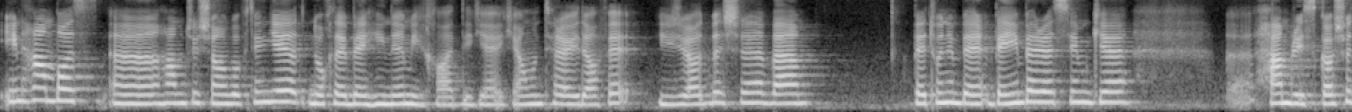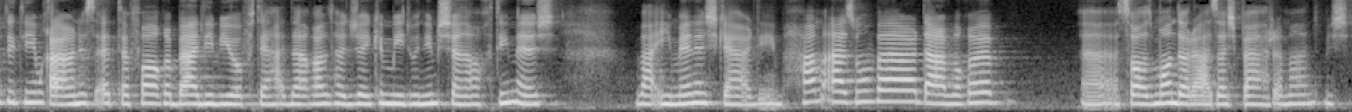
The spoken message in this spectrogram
این هم باز همونجور شما گفتین یه نقطه بهینه می‌خواد دیگه که اون trade-off ایجاد بشه و بتونیم به این برسیم که هم ریسکاشو دیدیم قرار نیست اتفاق بعدی بیفته حداقل تا جایی که می‌دونیم شناختیمش و ایمنش کردیم. هم از اون ور در واقع سازمان داره ازش بهره مند میشه.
